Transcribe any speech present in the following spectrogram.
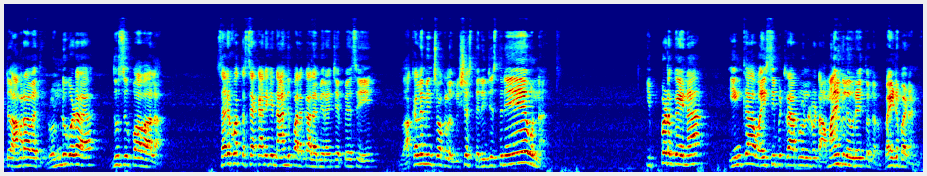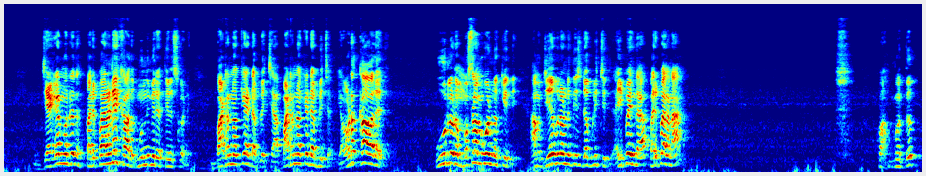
ఇటు అమరావతి రెండు కూడా దూసుకుపోవాలా. సరికొత్త శకానికి నాంది పలకాల మీరని చెప్పేసి ఒకళ్ళ మించి ఒకళ్ళు విషస్ తెలియజేస్తూనే ఉన్నారు. ఇప్పటికైనా ఇంకా వైసీపీ ట్రాప్లో ఉన్నటువంటి అమాయకులు ఎవరైతే ఉన్నారో బయటపడండి. జగన్మోహన్ రెడ్డి పరిపాలనే కాదు ముందు మీరే తెలుసుకోండి. బటన్ నొక్కే డబ్బులు ఇచ్చా బటన్ నొక్కే డబ్బులు ఇచ్చా ఎవడకు కావాలి అది? ఊర్లో ముసలమ్మ కూడా నొక్కింది. ఆమె జేబులో ఉన్న తీసి డబ్బులు ఇచ్చింది. అయిపోయిందా పరిపాలన? కోపమొద్దు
